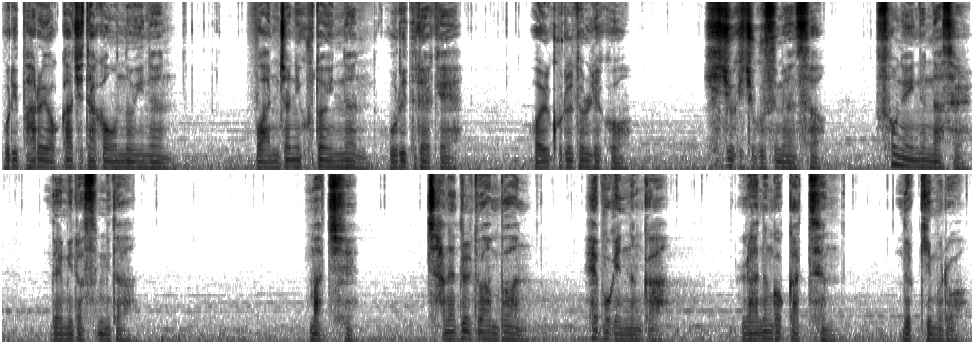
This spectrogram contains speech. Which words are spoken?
우리 바로 옆까지 다가온 노인은 완전히 굳어 있는 우리들에게 얼굴을 돌리고 희죽희죽 웃으면서 손에 있는 낫을 내밀었습니다. 마치 자네들도 한번 해보겠는가 라는 것 같은 느낌으로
